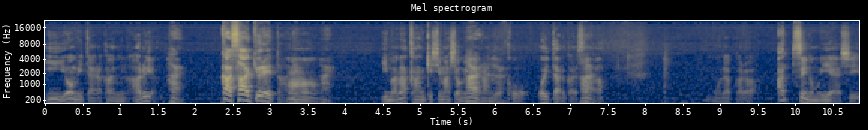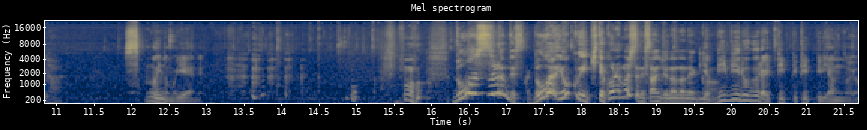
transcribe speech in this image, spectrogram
いいよみたいな感じのあるやん。はい、はい、かサーキュレーターね、うんはい。今な換気しましょうみたいなんではいこう置いてあるからさ、はい。もうだから暑いのも嫌やしは寒いのも嫌やねい、も うどうするんですか？どうよく生きてこれましたね37年間いやビビるぐらいピッピピッピやんのよ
